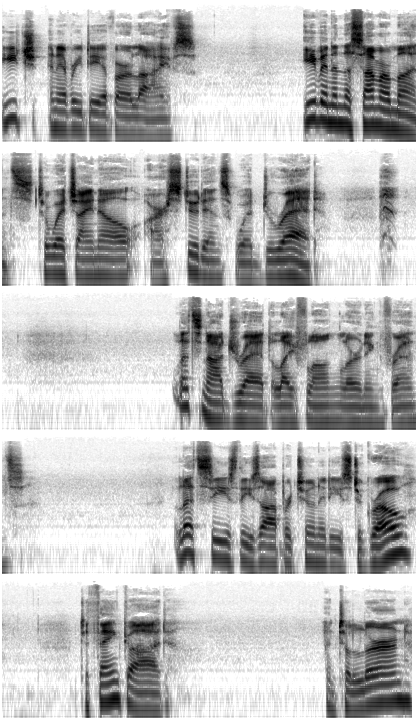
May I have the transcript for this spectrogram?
each and every day of our lives, even in the summer months, to which I know our students would dread. Let's not dread lifelong learning, friends. Let's seize these opportunities to grow, to thank God, and to learn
